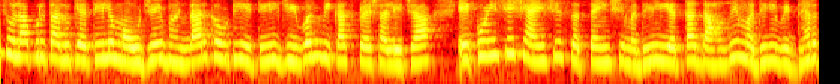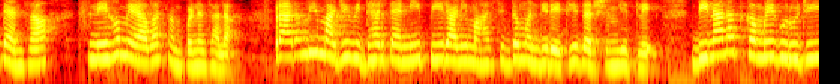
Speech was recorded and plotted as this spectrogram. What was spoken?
सोलापूर तालुक्यातील मौजे भंडारकवठी येथील जीवन विकास प्रशालेच्या एकोणीसशे शहाऐंशी सत्त्याऐंशीमधील इयत्ता दहावीमधील विद्यार्थ्यांचा स्नेह मेळावा संपन्न झाला. प्रारंभी माजी विद्यार्थ्यांनी पीर आणि महासिद्ध मंदिर येथे दर्शन घेतले. दीनानाथ कमळे गुरुजी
